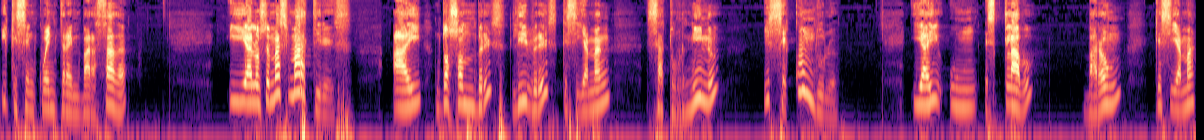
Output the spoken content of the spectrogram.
y que se encuentra embarazada, y a los demás mártires, hay dos hombres libres que se llaman Saturnino y Secúndulo, y hay un esclavo, varón, que se llama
